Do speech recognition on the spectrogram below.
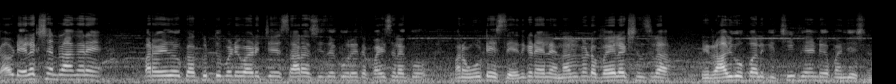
కాబట్టి ఎలక్షన్ రాగానే మనం ఏదో ఒక గుర్తుపడి వాడిచ్చే సారా సీజకు పైసలకు మనం ఓటేస్తే ఎందుకంటే నల్గొండ బై ఎలక్షన్స్లో నేను రాజగోపాల్కి చీఫ్ హ్యాండ్గా పనిచేసిన.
